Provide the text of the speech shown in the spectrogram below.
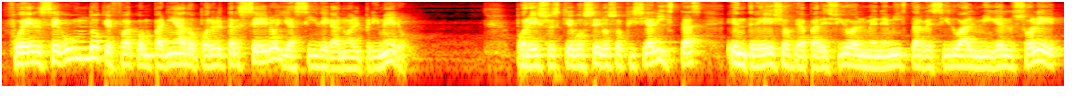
Fue el segundo que fue acompañado por el tercero y así le ganó al primero. Por eso es que voceros oficialistas, entre ellos reapareció el menemista residual Miguel Solé,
